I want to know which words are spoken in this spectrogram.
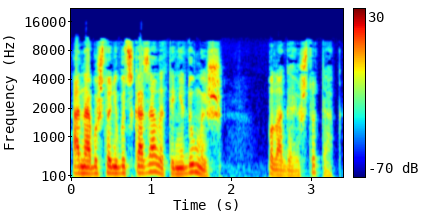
Она бы что-нибудь сказала, ты не думаешь? Полагаю, что так.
